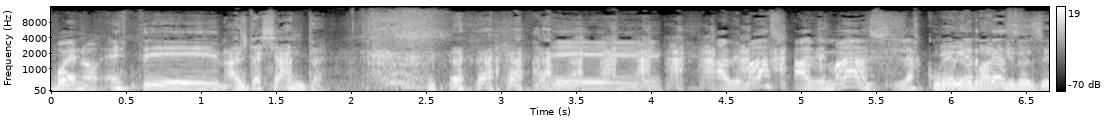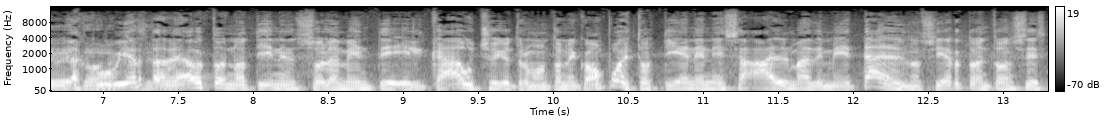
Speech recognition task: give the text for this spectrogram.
Bueno, este. Alta llanta. eh, además, además, las cubiertas, no las cubiertas de auto no tienen solamente el caucho y otro montón de compuestos, tienen esa alma de metal, ¿no es cierto? Entonces,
